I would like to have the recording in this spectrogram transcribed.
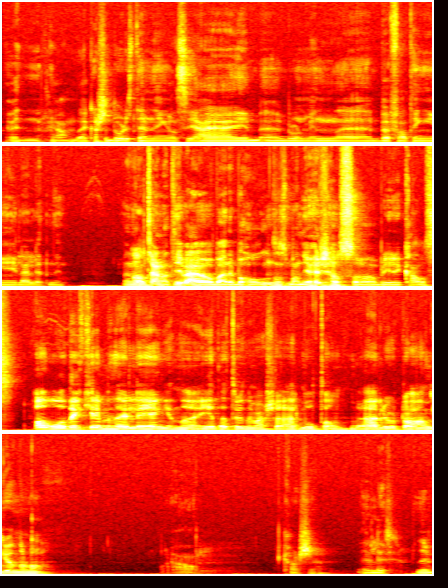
Jeg vet, ja, Det er kanskje dårlig stemning å si hei, eh, broren min eh, bøffa ting i leiligheten din. Men alternativet er jo å bare beholde den sånn som han gjør, og så blir det kaos. Alle de kriminelle gjengene i dette universet er mot han. Det er lurt å ha en gunner nå. Ja, kanskje. Eller det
